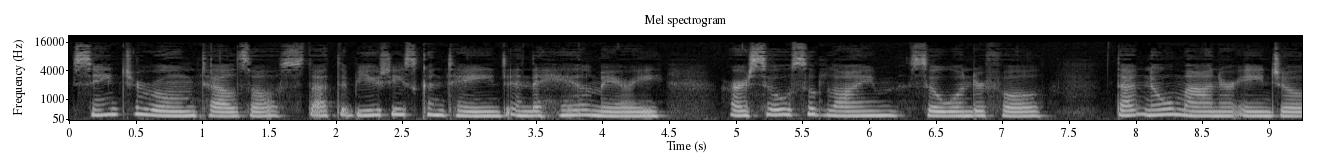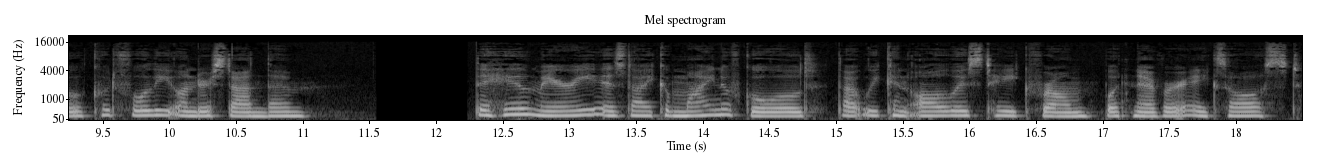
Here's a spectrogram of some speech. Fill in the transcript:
St. Jerome tells us that the beauties contained in the Hail Mary are so sublime, so wonderful, that no man or angel could fully understand them. The Hail Mary is like a mine of gold that we can always take from but never exhaust.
